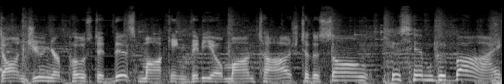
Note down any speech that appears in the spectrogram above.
Don Jr. posted this mocking video montage to the song Kiss Him Goodbye.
